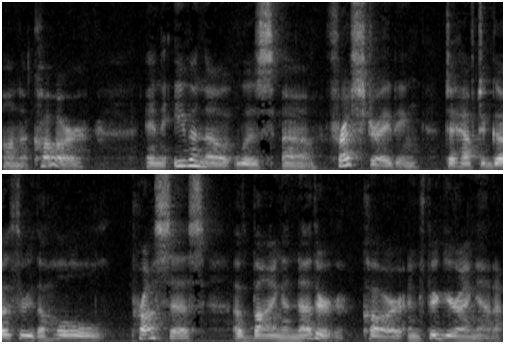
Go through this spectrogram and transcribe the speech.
on a car, and even though it was uh, frustrating to have to go through the whole process of buying another car and figuring out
